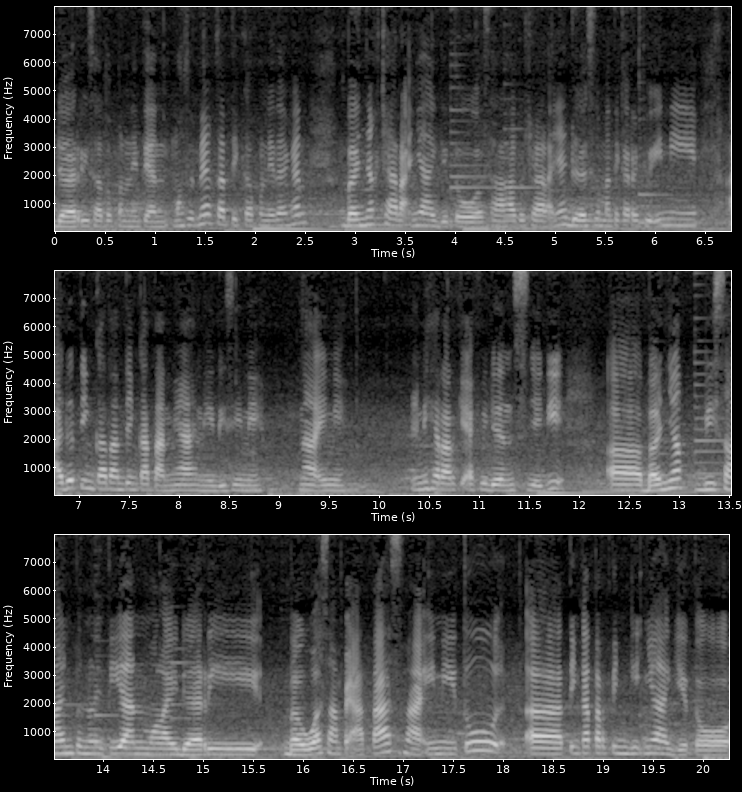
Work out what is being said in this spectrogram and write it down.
dari satu penelitian. Maksudnya ketika penelitian kan banyak caranya gitu. Salah satu caranya adalah sistematika review ini. Ada tingkatan-tingkatannya nih di sini. Nah ini. Ini hierarki evidence. Jadi eh, banyak desain penelitian mulai dari bawah sampai atas. Nah ini itu eh, tingkat tertingginya gitu.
